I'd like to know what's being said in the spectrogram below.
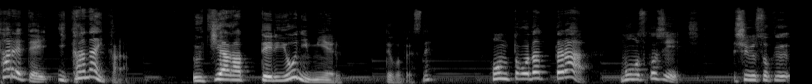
垂れていかないから浮き上がっているように見えるってことですね。本当だったらもう少し収束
